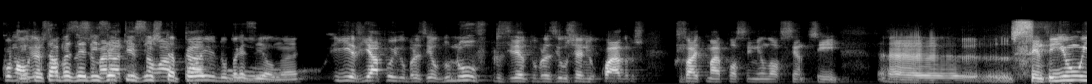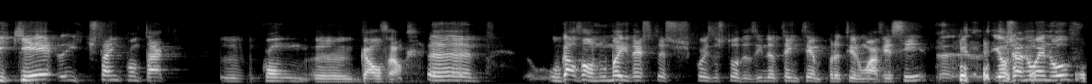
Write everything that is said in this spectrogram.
como alguém... Tu estavas a dizer que existe apoio do Brasil, o, não é? E havia apoio do Brasil, do novo presidente do Brasil, Jânio Quadros, que vai tomar posse em 1961 e que, é, e que está em contacto uh, com uh, Galvão. O Galvão, no meio destas coisas todas, ainda tem tempo para ter um AVC. ele já não é novo.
